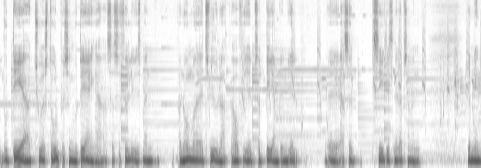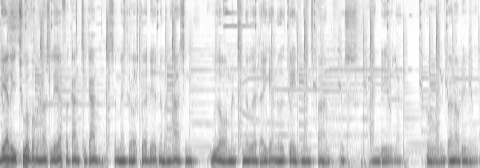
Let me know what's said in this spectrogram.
vurdere og turde stole på sine vurderinger, og så selvfølgelig, hvis man på nogen måde er i tvivl og har behov for hjælp, så bed om den hjælp. Øh, og så se det netop som en, jamen en lærerig tur, hvor man også lærer fra gang til gang. Så man kan også gøre det, at når man har sin, udover at man finder ud af, at der ikke er noget galt med ens barn hos egen læge eller på en børneafdeling,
